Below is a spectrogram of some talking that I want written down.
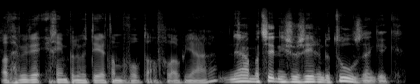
wat hebben jullie geïmplementeerd dan bijvoorbeeld de afgelopen jaren? Ja, maar het zit niet zozeer in de tools, denk ik.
